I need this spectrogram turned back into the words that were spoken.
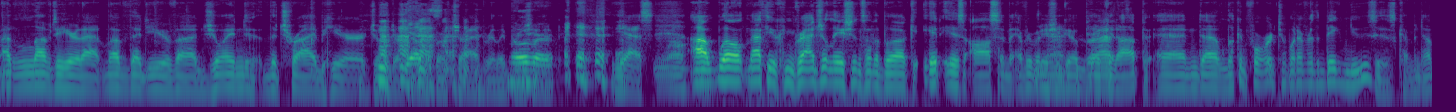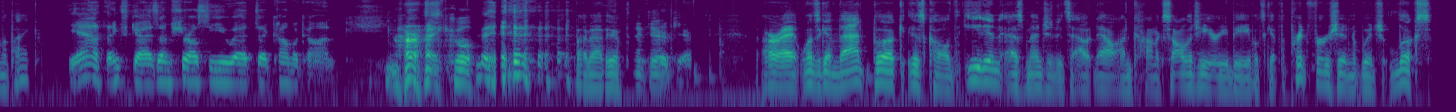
I'd love to hear that. Love that you've uh, joined the tribe here, joined our yes. book tribe. Really appreciate it. Yes. Well, uh, well, Matthew, congratulations on the book. It is awesome. Everybody yeah, should go congrats. pick it up. And uh, looking forward to whatever the big news is coming down the pike. Yeah, thanks, guys. I'm sure I'll see you at uh, Comic Con. All right, cool. Bye, Matthew. Take care. Take care. All right. Once again, that book is called Eden. As mentioned, it's out now on Comixology, or you'll be able to get the print version, which looks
